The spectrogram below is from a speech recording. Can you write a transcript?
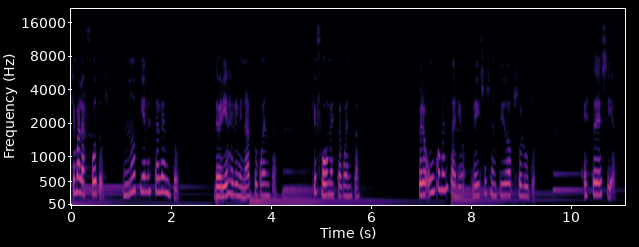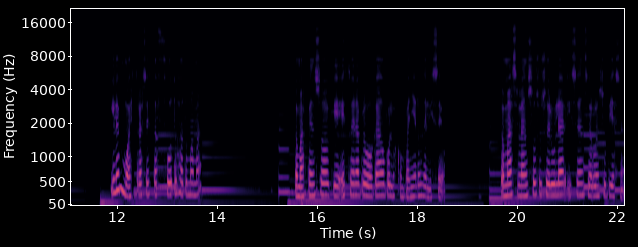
Qué malas fotos. No tienes talento. Deberías eliminar tu cuenta. Qué fome esta cuenta. Pero un comentario le hizo sentido absoluto. este decía, ¿y les muestras estas fotos a tu mamá? Tomás pensó que esto era provocado por los compañeros del liceo. Tomás lanzó su celular y se encerró en su pieza.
